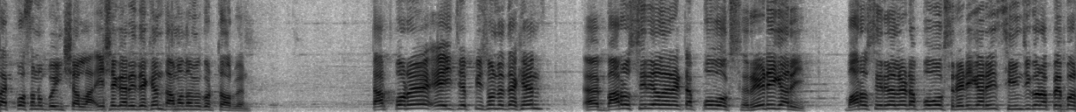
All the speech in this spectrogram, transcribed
লাখ পঁচানব্বই ইনশাল্লাহ এসে গাড়ি দেখেন, দামাদামি করতে পারবেন। তারপরে এই যে পিছনে দেখেন বারো সিরিয়ালের একটা পোবক্স, রেডি গাড়ি। বারো সিরিয়ালের একটা পোবক্স, রেডি গাড়ি, সিএনজি করা পেপার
